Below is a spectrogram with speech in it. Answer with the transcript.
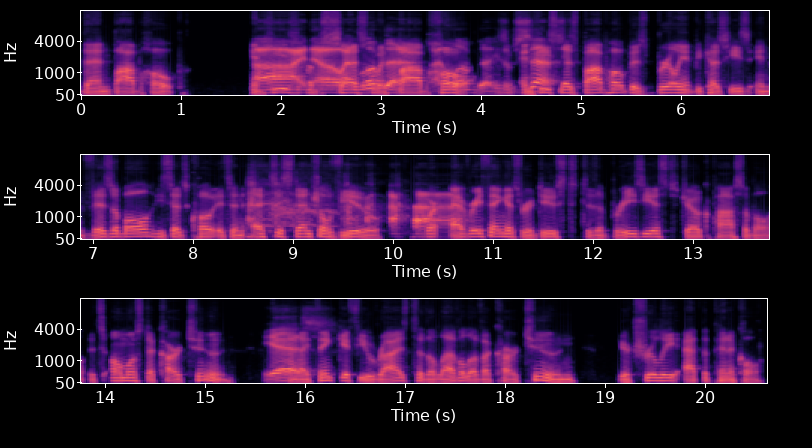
than Bob Hope. And Ah, I he's know. I obsessed love with that. Bob I Hope. love that. He's And he says Bob Hope is brilliant because he's invisible. He says, quote, it's an existential view where everything is reduced to the breeziest joke possible. It's almost a cartoon. yes. And I think if you rise to the level of a cartoon, you're truly at the pinnacle.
